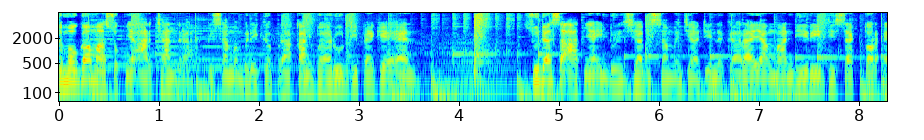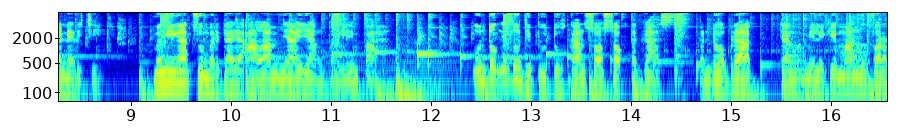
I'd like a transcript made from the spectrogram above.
Semoga masuknya Archandra bisa memberi gebrakan baru di PGN. Sudah saatnya Indonesia bisa menjadi negara yang mandiri di sektor energi, mengingat sumber daya alamnya yang berlimpah. Untuk itu dibutuhkan sosok tegas, pendobrak, dan memiliki manuver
